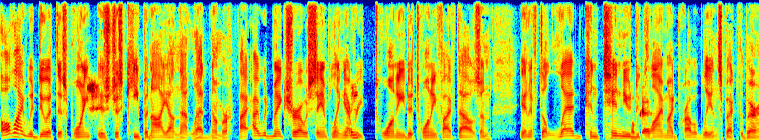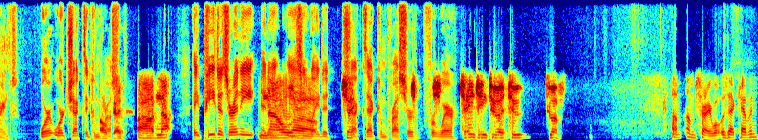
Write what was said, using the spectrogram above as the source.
All I would do at this point is just keep an eye on that lead number. I, I would make sure I was sampling every 20 to 25,000. And if the lead continued to climb, I'd probably inspect the bearings or, or check the compressor. Okay. Uh, now, Hey, Pete, is there any, any Now, easy uh, way to check that compressor for wear? changing to a two to a Um, I'm sorry, what was that, Kevin?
